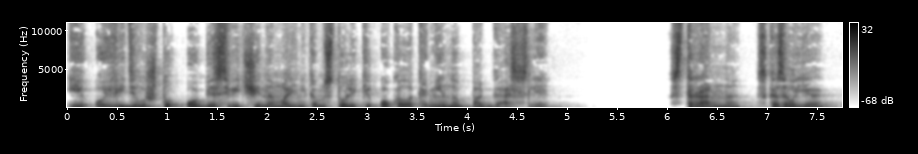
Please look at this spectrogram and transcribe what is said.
и увидел, что обе свечи на маленьком столике около камина погасли. «Странно», — сказал я, —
